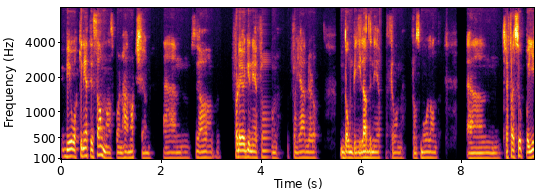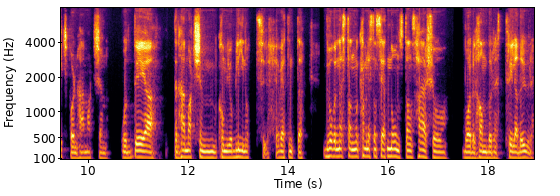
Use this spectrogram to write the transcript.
vi åker ner tillsammans på den här matchen. Ehm, så jag flög ner från, från Gävle. Då. De bilade ner från, från Småland. Um, träffades upp och gick på den här matchen. Och det, den här matchen kommer ju att bli något, jag vet inte. Det var väl nästan, man kan väl nästan säga att någonstans här så var det väl Hamburg trillade ur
